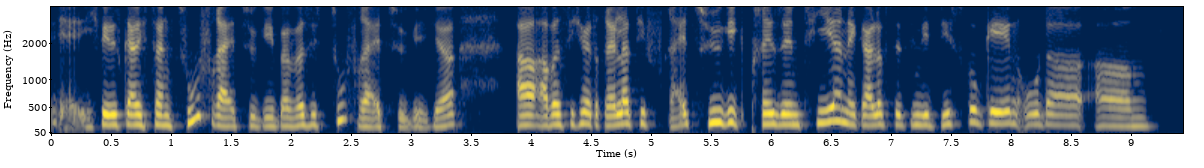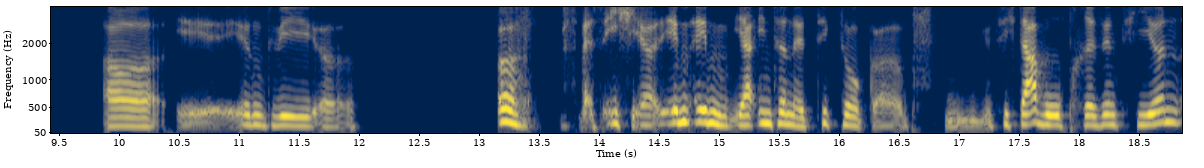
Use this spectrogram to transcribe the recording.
ja, ich will jetzt gar nicht sagen zu freizügig, weil was ist zu freizügig, ja? Äh, aber sich halt relativ freizügig präsentieren, egal ob sie jetzt in die Disco gehen oder ähm, äh, irgendwie, äh, äh, was weiß ich, äh, eben, eben, ja, Internet, TikTok, äh, pff, sich da wo präsentieren.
